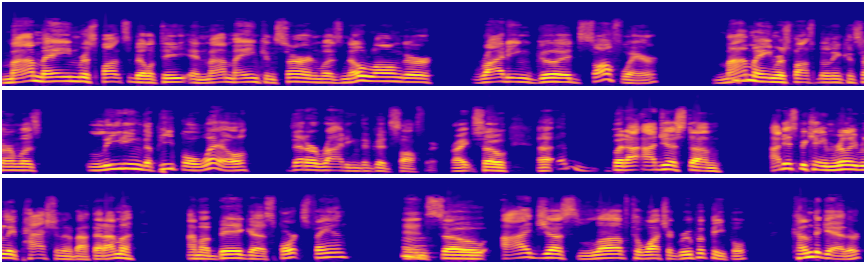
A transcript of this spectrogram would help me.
my main responsibility and my main concern was no longer writing good software. My mm-hmm. main responsibility and concern was leading the people well that are writing the good software, right? So, uh, but I, I just, um, I just became really, really passionate about that. I'm a, I'm a big uh, sports fan. Mm-hmm. And so I just love to watch a group of people come together.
